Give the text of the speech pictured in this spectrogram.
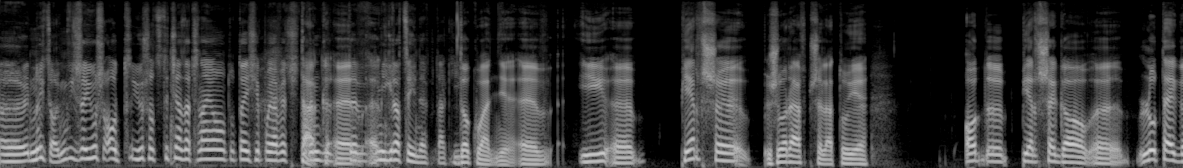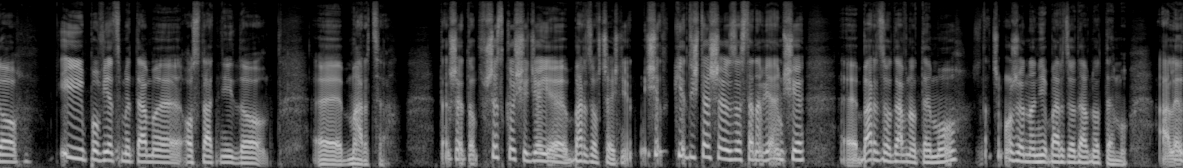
E, No i co? Mówisz, że już od, już od stycznia zaczynają tutaj się pojawiać Tak, trendy, te e, e, migracyjne ptaki. Dokładnie. E, I e, pierwszy żuraw przelatuje od e, 1 e, lutego i powiedzmy tam e, ostatni do e, marca. Także to wszystko się dzieje bardzo wcześnie. Się, kiedyś też e, zastanawiałem się e, bardzo dawno temu, znaczy może no nie bardzo dawno temu, ale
